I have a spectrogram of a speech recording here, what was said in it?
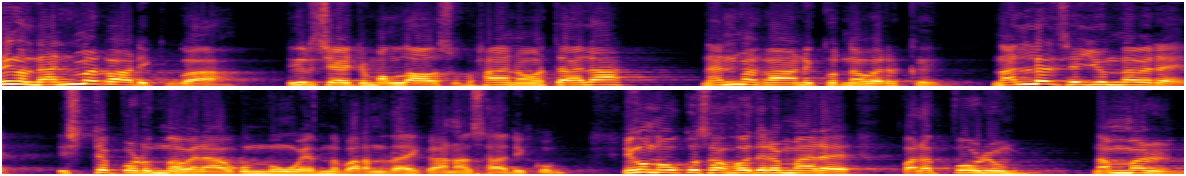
നിങ്ങൾ നന്മ കാണിക്കുക. തീർച്ചയായിട്ടും അള്ളാഹു സുബാനോ താല നന്മ കാണിക്കുന്നവർക്ക് നല്ല ചെയ്യുന്നവരെ ഇഷ്ടപ്പെടുന്നവനാകുന്നു എന്ന് പറഞ്ഞതായി കാണാൻ സാധിക്കും. നിങ്ങൾ നോക്കൂ സഹോദരന്മാരെ പലപ്പോഴും നമ്മൾ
